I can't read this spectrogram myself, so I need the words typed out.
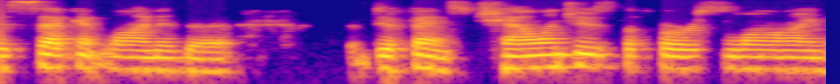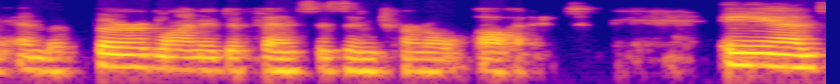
the second line of the defense challenges the first line, and the third line of defense is internal audit. And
